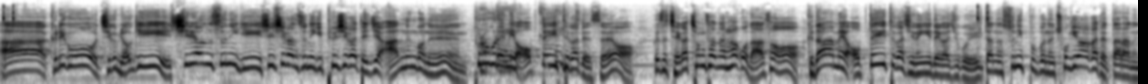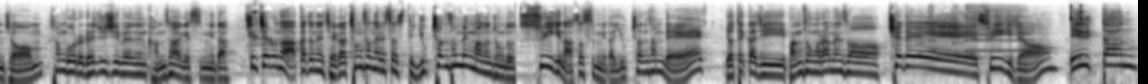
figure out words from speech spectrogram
아, 그리고 지금 여기 실현 순익이, 실시간 순익이 표시가 되지 않는 거는 프로그램이 업데이트가 됐어요. 그래서 제가 청산을 하고 나서 그 다음에 업데이트가 진행이 돼가지고 일단은 순익 부분은 초기화가 됐다라는 점 참고를 해주시면 감사하겠습니다. 실제로는 아까 전에 제가 청산을 했었을 때 6,300만원 정도 수익이 났었습니다. 6,300. 여태까지 방송을 하면서 최대 수익이죠. 일단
